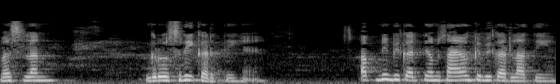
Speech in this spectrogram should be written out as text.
مثلاً گروسری کرتی ہیں۔ اپنی بھی کرتی ہمسایوں کی بھی کر لاتی ہیں۔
